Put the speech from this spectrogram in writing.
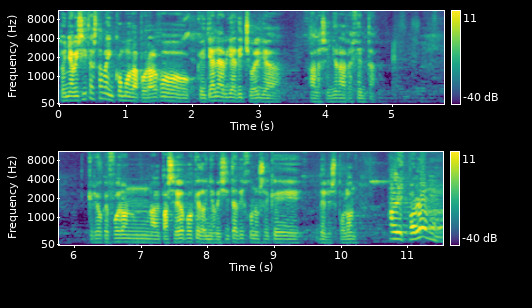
Doña Visita estaba incómoda por algo que ya le había dicho ella a la señora regenta. Creo que fueron al paseo porque doña Visita dijo no sé qué del espolón. ¡Al espolón!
